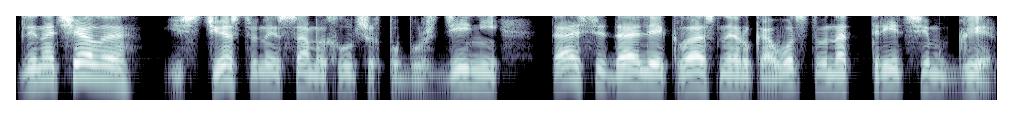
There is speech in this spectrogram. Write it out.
Для начала, естественно, из самых лучших побуждений, Тасе дали классное руководство над третьим «Г»,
